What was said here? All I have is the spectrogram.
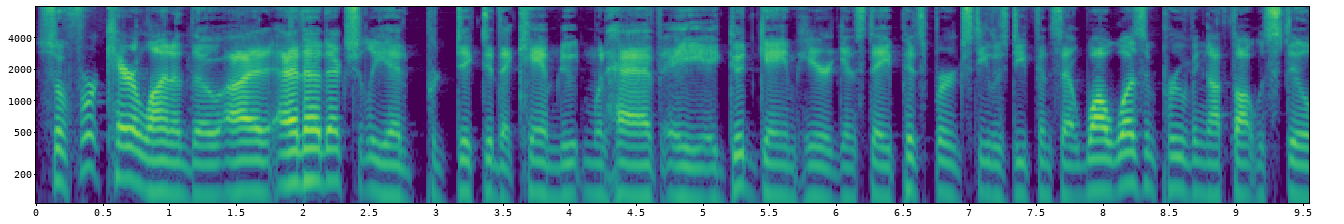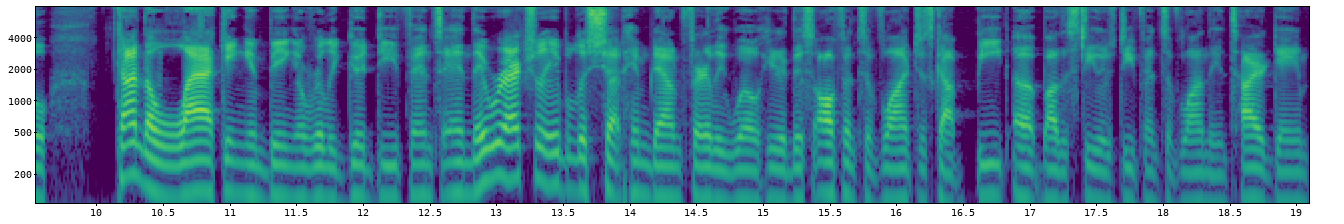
So for Carolina, though, I, I had actually had predicted that Cam Newton would have a, a good game here against a Pittsburgh Steelers defense that, while was improving, I thought was still kind of lacking in being a really good defense, and they were actually able to shut him down fairly well here. This offensive line just got beat up by the Steelers' defensive line the entire game.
